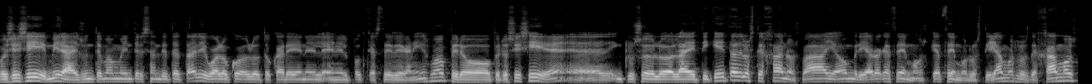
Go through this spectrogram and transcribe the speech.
Pues sí, sí, mira, es un tema muy interesante tratar, igual lo, tocaré en el, en el, podcast de veganismo, pero, pero sí, sí, ¿eh? eh incluso la etiqueta de los tejanos, vaya hombre, ¿y ahora qué hacemos? ¿Qué hacemos? ¿Los tiramos? ¿Los dejamos?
